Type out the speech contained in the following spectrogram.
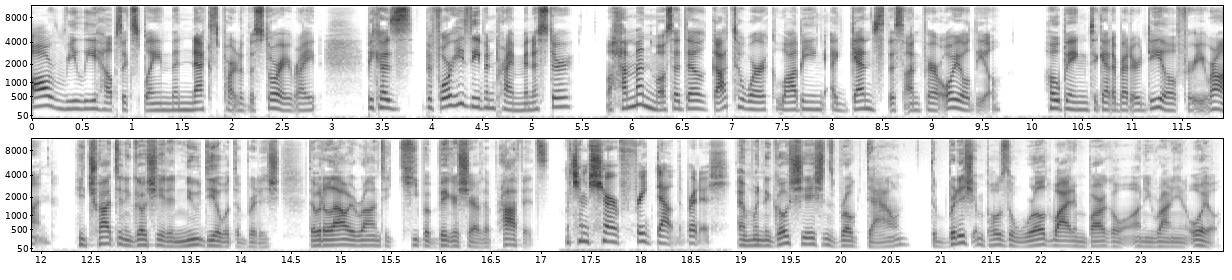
all really helps explain the next part of the story, right? Because before he's even prime minister, Mohammad Mossadegh got to work lobbying against this unfair oil deal, hoping to get a better deal for Iran. He tried to negotiate a new deal with the British that would allow Iran to keep a bigger share of the profits. Which I'm sure freaked out the British. And when negotiations broke down, the British imposed a worldwide embargo on Iranian oil.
